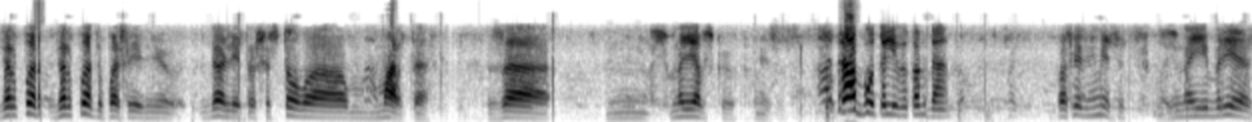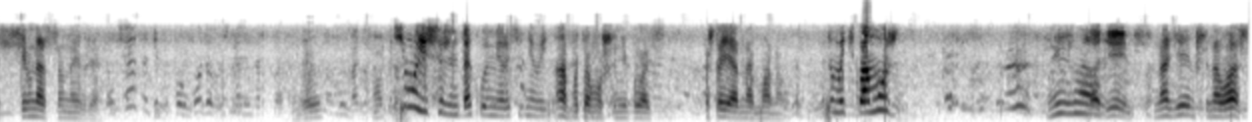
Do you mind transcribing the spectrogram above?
зарплату, зарплату последнюю дали это 6 марта за ноябрьскую месяц. А отработали вы когда? Последний месяц, в ноябре, 17 ноября. Да. Вот. Почему решили на такую меру сегодня выйти? А, потому что не платят. Постоянно обманывают. Думаете, поможет? Не знаю. Надеемся. Надеемся на вас.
